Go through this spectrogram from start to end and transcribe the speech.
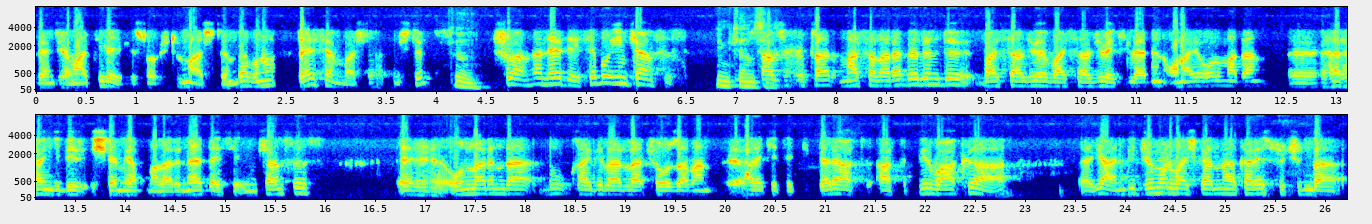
Gülen cemaati ile ilgili soruşturma açtığımda bunu resen başlatmıştım. Tabii. Şu anda neredeyse bu imkansız. İmkansız. Savcılıklar masalara bölündü. Başsavcı ve başsavcı vekillerinin onayı olmadan e, herhangi bir işlem yapmaları neredeyse imkansız. E, onların da bu kaygılarla çoğu zaman e, hareket ettikleri art- artık bir vakıa. E, yani bir cumhurbaşkanına hakaret suçunda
